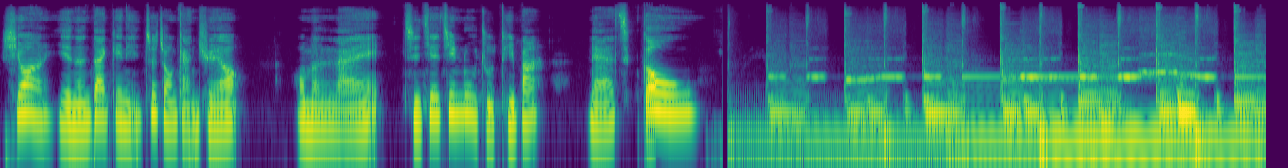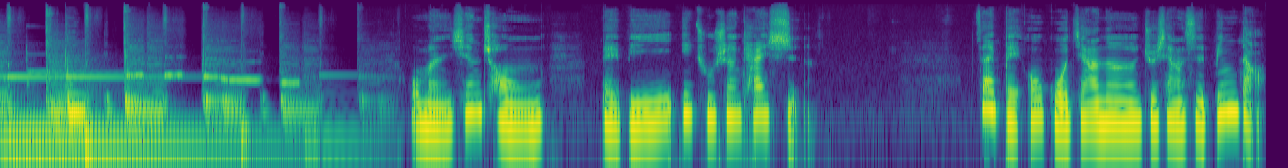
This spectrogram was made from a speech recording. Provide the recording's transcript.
希望也能带给你这种感觉哦。我们来直接进入主题吧，Let's go！我们先从 baby 一出生开始，在北欧国家呢，就像是冰岛，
